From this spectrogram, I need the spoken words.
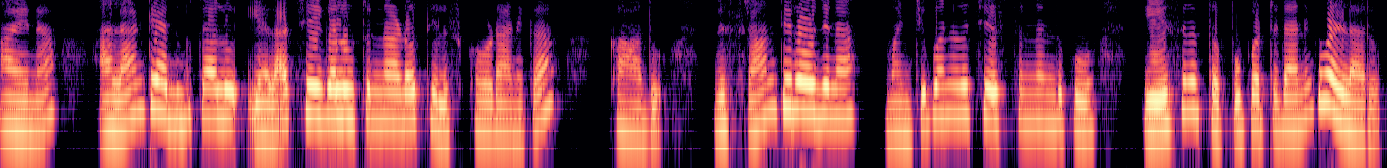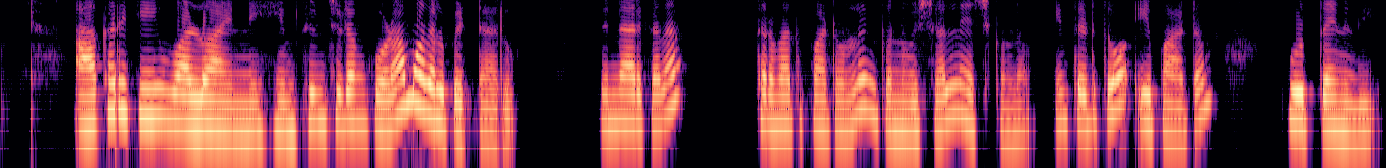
ఆయన అలాంటి అద్భుతాలు ఎలా చేయగలుగుతున్నాడో తెలుసుకోవడానిక? కాదు. విశ్రాంతి రోజున మంచి పనులు చేస్తున్నందుకు యేసును తప్పు పట్టడానికి వెళ్ళారు. ఆఖరికి వాళ్ళు ఆయన్ని హింసించడం కూడా మొదలుపెట్టారు. విన్నారు కదా? తర్వాత పాఠంలో ఇంకొన్ని విషయాలు నేర్చుకుందాం. ఇంతటితో ఈ పాఠం పూర్తయినది.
